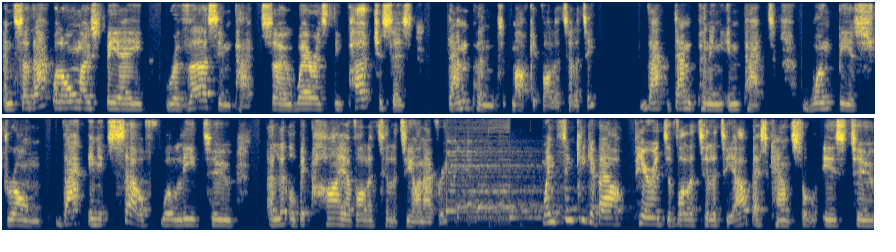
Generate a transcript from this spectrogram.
And so that will almost be a reverse impact. So, whereas the purchases dampened market volatility, that dampening impact won't be as strong. That in itself will lead to a little bit higher volatility on average. When thinking about periods of volatility, our best counsel is to,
